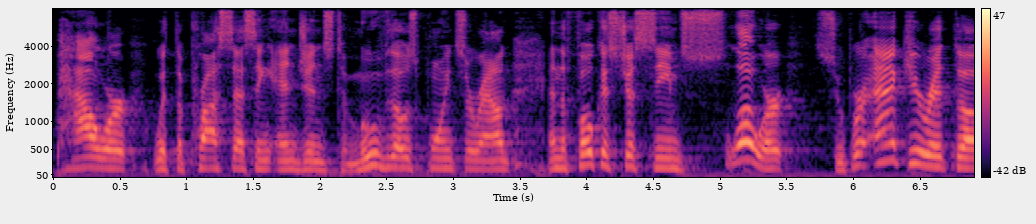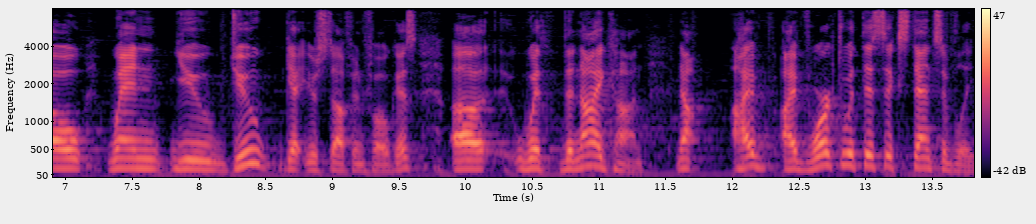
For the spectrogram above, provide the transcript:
power with the processing engines to move those points around, and the focus just seems slower, super accurate though, when you do get your stuff in focus uh, with the Nikon. Now, I've, I've worked with this extensively,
